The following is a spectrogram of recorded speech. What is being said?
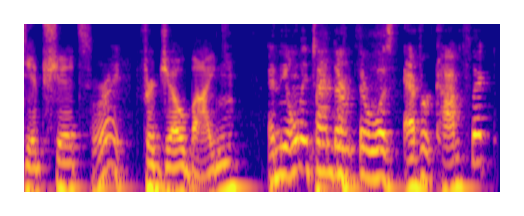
dipshits Right. for Joe Biden? And the only time there there was ever conflict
